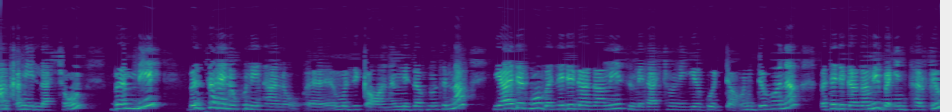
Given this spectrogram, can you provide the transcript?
አቅም የላቸውም በሚል በዛ አይነት ሁኔታ ነው ሙዚቃዋን የሚዘፍኑት እና ያ ደግሞ በተደጋጋሚ ስሜታቸውን እየጎዳው እንደሆነ በተደጋጋሚ በ interview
